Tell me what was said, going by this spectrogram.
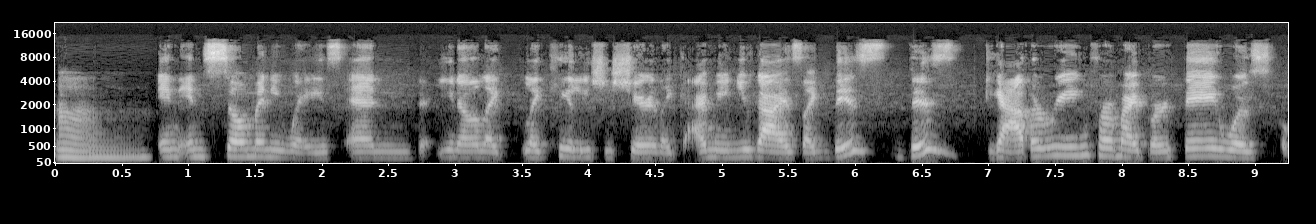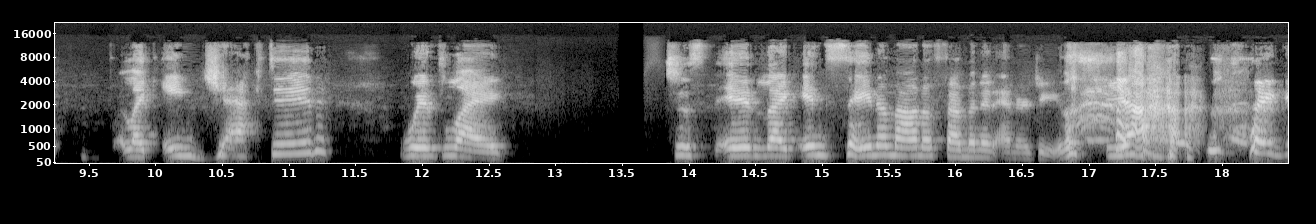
Mm. in in so many ways and you know like like kaylee she shared like i mean you guys like this this gathering for my birthday was like injected with like just in like insane amount of feminine energy. yeah. like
